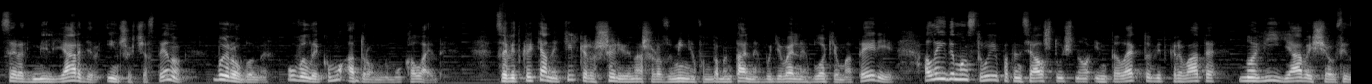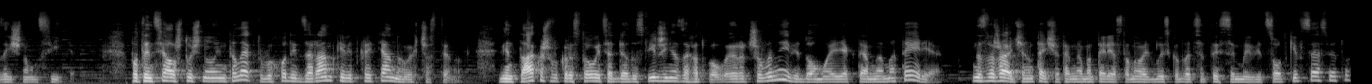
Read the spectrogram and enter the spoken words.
серед мільярдів інших частинок, вироблених у великому адронному колайдері. Це відкриття не тільки розширює наше розуміння фундаментальних будівельних блоків матерії, але й демонструє потенціал штучного інтелекту відкривати нові явища у фізичному світі. Потенціал штучного інтелекту виходить за рамки відкриття нових частинок. Він також використовується для дослідження загадкової речовини, відомої як темна матерія. Незважаючи на те, що темна матерія становить близько 27% всесвіту,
